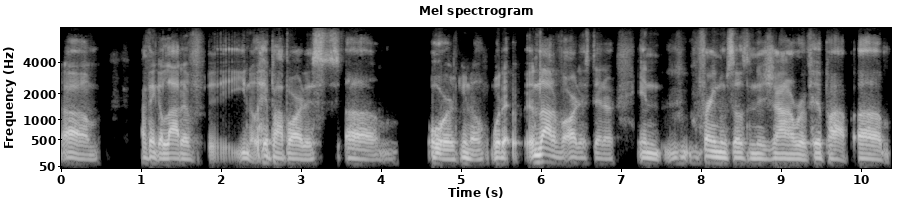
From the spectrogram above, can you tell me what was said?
Um i think a lot of you know hip-hop artists um or you know what a lot of artists that are in who frame themselves in the genre of hip hop um,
